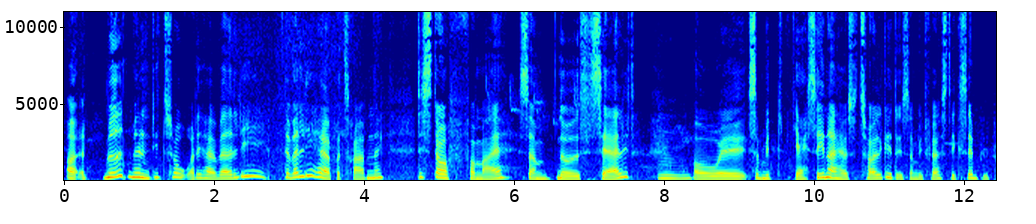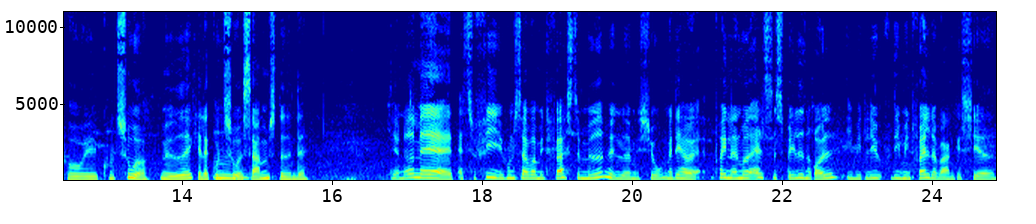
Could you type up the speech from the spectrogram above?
Og mødet mellem de to, og det har været lige, det var lige her på trappen, ikke? det står for mig som noget særligt. Mm. Og øh, som mit, ja, senere har jeg så tolket det som mit første eksempel på øh, kulturmøde, ikke? eller kultursammenstød mm. endda. Det er jo noget med, at, at Sofie, hun så var mit første møde med Ydermission, men det har jo på en eller anden måde altid spillet en rolle i mit liv, fordi mine forældre var engageret.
